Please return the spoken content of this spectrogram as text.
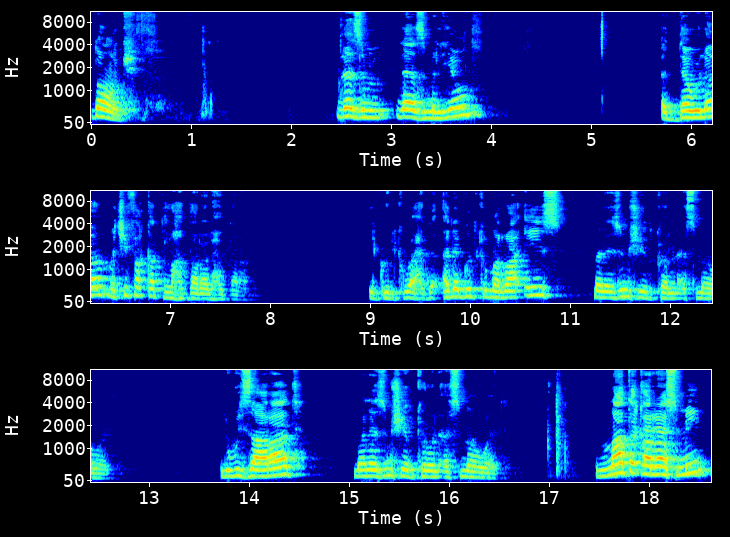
donc لازم لازم اليوم الدولة ماشي فقط الهضرة الهضرة. يقول لك واحد أنا قلت لكم الرئيس ما لازمش يذكر الأسماوات. الوزارات ما لازمش يذكروا الأسماوات. الناطق الرسمي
